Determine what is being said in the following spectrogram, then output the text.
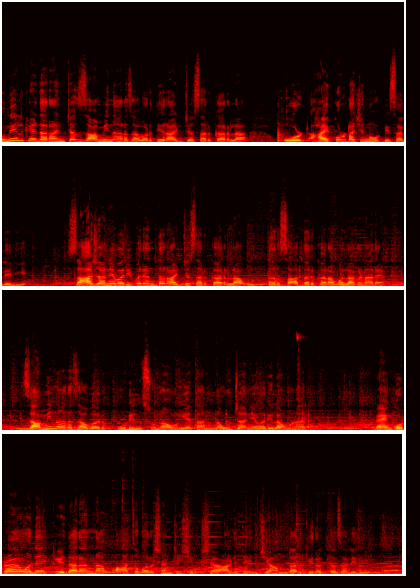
सुनील केदारांच्या जामीन अर्जावरती राज्य सरकारला कोर्ट हायकोर्टाची नोटीस आलेली आहे. सहा जानेवारीपर्यंत राज्य सरकारला उत्तर सादर करावं लागणार आहे. जामीन अर्जावर पुढील सुनावणी येता नऊ जानेवारीला होणार आहे. बँक घोटाळ्यामध्ये केदारांना पाच वर्षांची शिक्षा आणि त्यांची आमदारकी रद्द झालेली आहे.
